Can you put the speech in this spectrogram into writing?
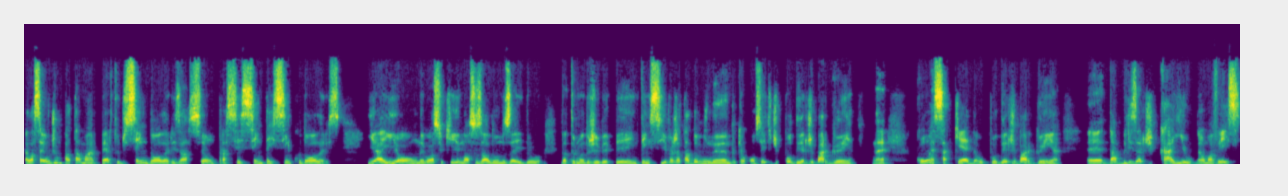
Ela saiu de um patamar perto de 100 dólares a ação para 65 dólares. E aí, ó, um negócio que nossos alunos aí do, da turma do GBP intensiva já está dominando, que é o conceito de poder de barganha. Né? Com essa queda, o poder de barganha é, da Blizzard caiu, né? uma vez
